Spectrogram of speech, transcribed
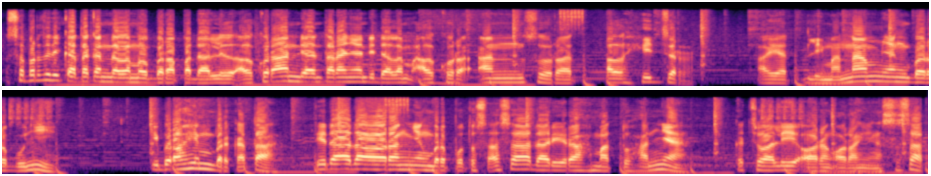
Seperti dikatakan dalam beberapa dalil Al-Quran di antaranya di dalam Al-Quran surat Al-Hijr ayat 56 yang berbunyi Ibrahim berkata, tidak ada orang yang berputus asa dari rahmat Tuhannya kecuali orang-orang yang sesat.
